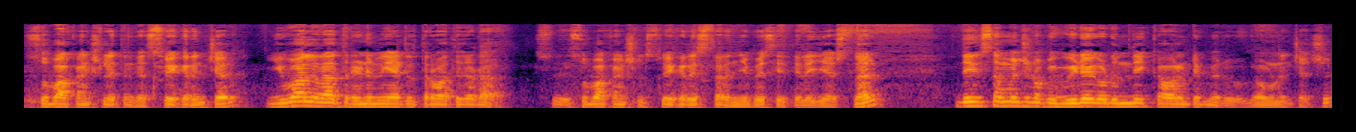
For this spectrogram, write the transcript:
శుభాకాంక్షలు అయితే స్వీకరించారు. ఇవాళ రాత్రి ఎనిమిది గంటల తర్వాత కూడా శుభాకాంక్షలు స్వీకరిస్తారని చెప్పేసి తెలియజేస్తున్నారు. దీనికి సంబంధించిన ఒక వీడియో కూడా ఉంది కావాలంటే మీరు గమనించవచ్చు.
